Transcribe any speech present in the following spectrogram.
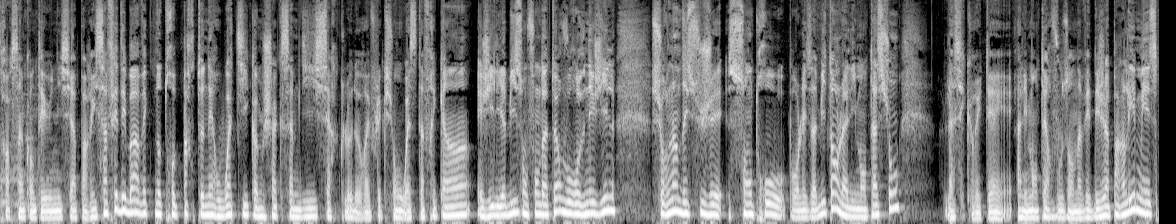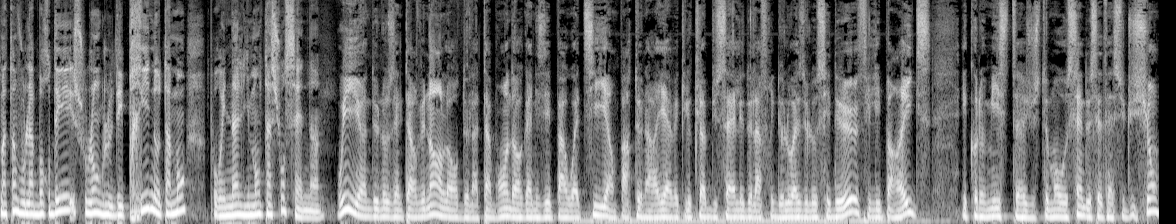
4h51 ici à Paris. Ça fait débat avec notre partenaire Wati comme chaque samedi, cercle de réflexion ouest africain. Et Gilles Yabi, son fondateur, vous revenez Gilles sur l'un des sujets centraux pour les habitants, l'alimentation. La sécurité alimentaire, vous en avez déjà parlé, mais ce matin, vous l'abordez sous l'angle des prix, notamment pour une alimentation saine. Oui, un de nos intervenants lors de la table ronde organisée par Wati en partenariat avec le Club du Sahel et de l'Afrique de l'Ouest de l'OCDE, Philippe Henrix, économiste justement au sein de cette institution,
